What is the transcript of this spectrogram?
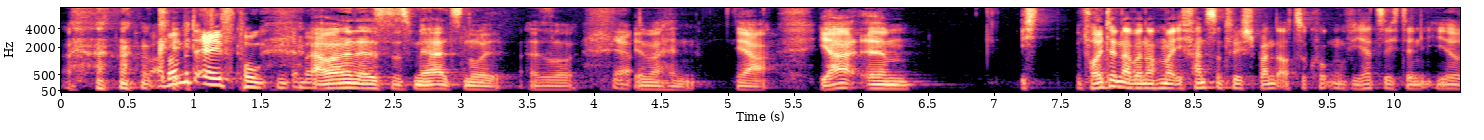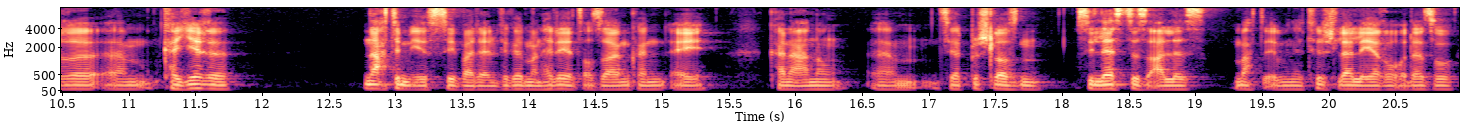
okay. Aber mit elf Punkten immerhin. Aber es ist mehr als null. Also ja. immerhin. Ja. Ja, ähm, wollte dann aber nochmal, ich fand es natürlich spannend auch zu gucken, wie hat sich denn ihre ähm, Karriere nach dem ESC weiterentwickelt. Man hätte jetzt auch sagen können, ey, keine Ahnung, ähm, sie hat beschlossen, sie lässt es alles, macht irgendwie eine Tischlerlehre oder so.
